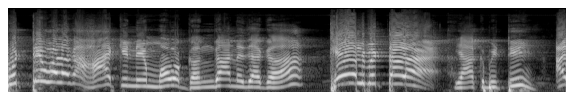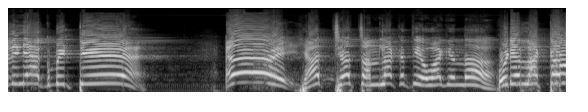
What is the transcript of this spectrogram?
ಬುಟ್ಟಿ ಒಳಗ ಹಾಕಿ ನಿಮ್ಮವ್ವ ಗಂಗಾ ನದಿಯಾಗ ಕೇಳ್ಬಿಟ್ಟಾಳ ಯಾಕೆ ಬಿಟ್ಟಿ? ಅದನ್ನ ಯಾಕೆ ಬಿಟ್ಟಿ? ಏಯ್ ಹೆಚ್ಚ ಹೆಚ್ಚ ಅನ್ಲಾಕತಿ ಯಾವಾಗಿಂದ? ಹುಡಿಯಲ್ಲ ಅಕ್ಕವ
